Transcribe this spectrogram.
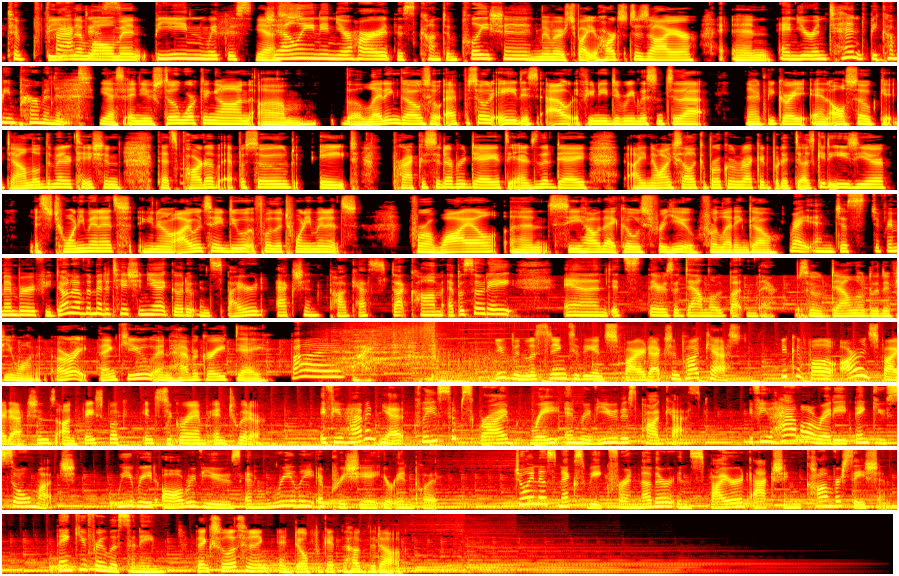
to be in the moment, being with this yes. gelling in your heart, this contemplation. Remember, it's about your heart's desire and and your intent becoming permanent. Yes, and you're still working on um, the letting go. So episode eight is out. If you need to re-listen to that, That'd be great. And also get download the meditation that's part of episode eight. Practice it every day at the end of the day. I know I sound like a broken record, but it does get easier. It's 20 minutes. You know, I would say do it for the 20 minutes for a while and see how that goes for you for letting go. Right. And just remember, if you don't have the meditation yet, go to inspiredactionpodcast.com, episode eight, and it's there's a download button there. So download it if you want it. All right. Thank you and have a great day. Bye. Bye. You've been listening to the Inspired Action Podcast. You can follow our Inspired Actions on Facebook, Instagram, and Twitter. If you haven't yet, please subscribe, rate, and review this podcast. If you have already, thank you so much. We read all reviews and really appreciate your input. Join us next week for another Inspired Action conversation. Thank you for listening. Thanks for listening, and don't forget to hug the dog.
